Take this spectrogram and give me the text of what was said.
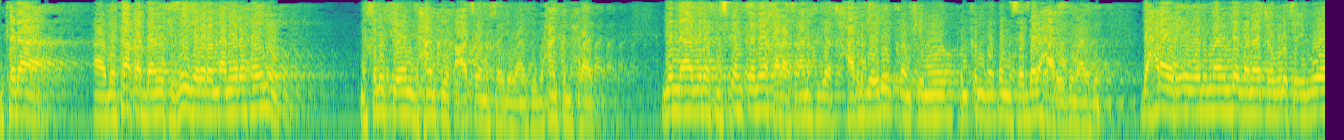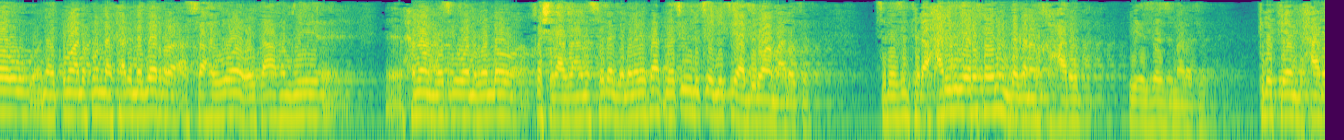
እንተ ነታ ቀዳመይቲ ዘይገበረላ ነይሩ ኮይኑ ንክልቲኦን ብሓንቲ ክዓፅወን ይኽእል እዩ ማለት እዩ ብሓንቲ ምሕራግ ግን ንኣብነት ምስ ቀምቀመ ላስ ኣነ ክሓርድ ኢሉ ቀምቂሙ ቅምቅምቅምቅም ምስ ኣበለ ሓሪዱ ማለት እዩ ዳሕራይ ርእዎ ድማ እንደገና ጨጉሪ ትዒብዎ ናይ ቁማል ይኹን ናይ ካልእ ነገር ኣሳሒዎ ወይ ከዓ ከምዚ ሕማም ወፂእዎ ንበሎ ቅሽራ ዝኣመሰለ ገለገለታት መፂኡ ልፅ ልፅ ኣቢልዋ ማለት እዩ ስለዚ እተ ሓሪዱ ነሩ ኮይኑ እንደገና ንክሓርድ ይእዘዝ ማለት እዩ ክልተኤን ብሓደ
